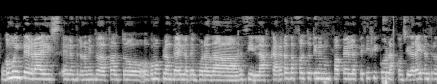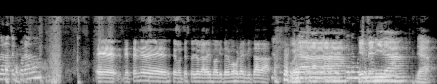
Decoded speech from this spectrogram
¿Cómo integráis el entrenamiento de asfalto o cómo os planteáis la temporada? Es decir, ¿las carreras de asfalto tienen un papel específico? ¿Las consideráis dentro de la temporada? Eh, depende de, te contesto yo que ahora mismo aquí tenemos una invitada. Hola, bienvenida. Ya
